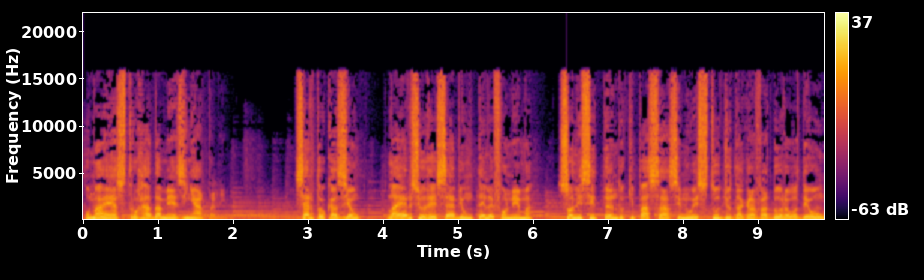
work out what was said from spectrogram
o maestro Radamés Inátali. Certa ocasião, Laércio recebe um telefonema solicitando que passasse no estúdio da gravadora Odeon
